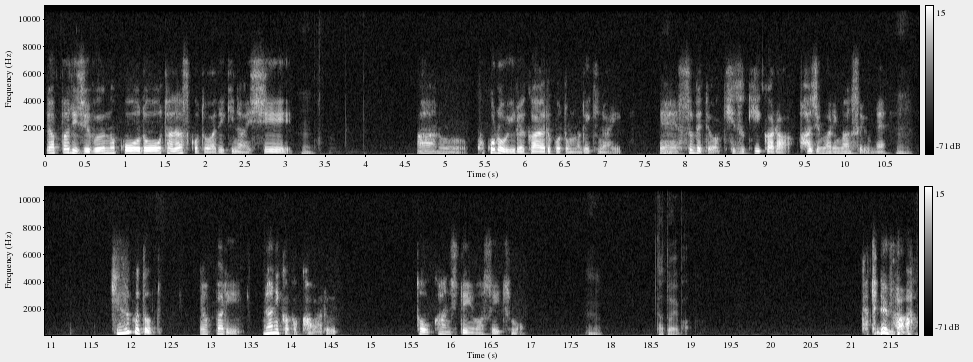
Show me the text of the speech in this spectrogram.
やっぱり自分の行動を正すことはできないし、うんあの、心を入れ替えることもできない。えーすべては気づきから始まりますよね。うん。気づくと、やっぱり何かが変わる。と感じています、いつも。例えば。例えば、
